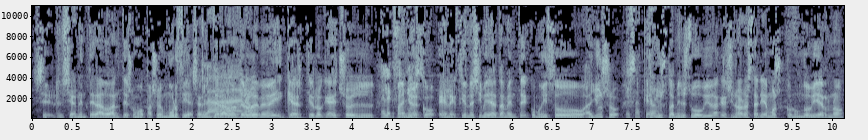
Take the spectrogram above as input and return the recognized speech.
Se, se han enterado antes, como pasó en Murcia, se han Claro. enterado antes los del PP y ¿qué, es- qué es lo que ha hecho el Elecciones. Mañueco? Elecciones inmediatamente, como hizo Ayuso. Exacto. Que Ayuso también estuvo viva, que si no ahora estaríamos con un gobierno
